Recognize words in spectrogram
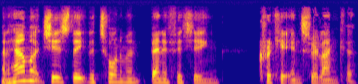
And how much is the, the tournament benefiting cricket in Sri Lanka?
